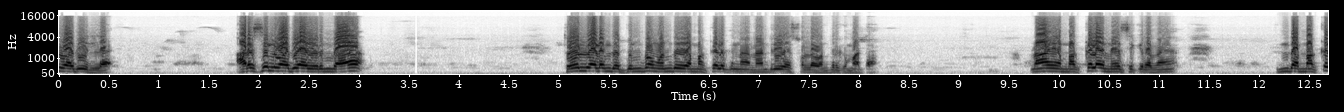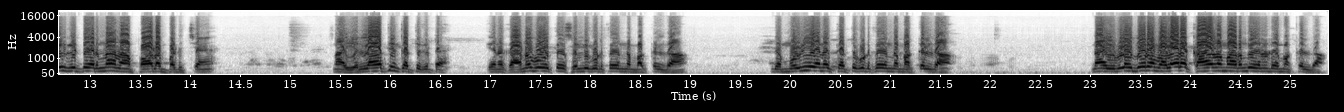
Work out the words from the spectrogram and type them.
அரசியல்வாதி இல்லை. அரசியல்வாதியா இருந்தா தோல்வியடைந்த பின்பும் வந்து என் மக்களுக்கு நான் நன்றியை சொல்ல வந்திருக்க மாட்டேன். நான் என் மக்களை நேசிக்கிறவன். இந்த மக்கள்கிட்ட இருந்தால் நான் பாடம் படித்தேன் நான் எல்லாத்தையும் கற்றுக்கிட்டேன் எனக்கு அனுபவத்தை சொல்லிக் கொடுத்தது இந்த மக்கள் தான். இந்த மொழியை எனக்கு கற்றுக் கொடுத்தது இந்த மக்கள் தான். நான் இவ்வளவு தூரம் வளர காரணமா இருந்தது என்னுடைய மக்கள் தான்.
